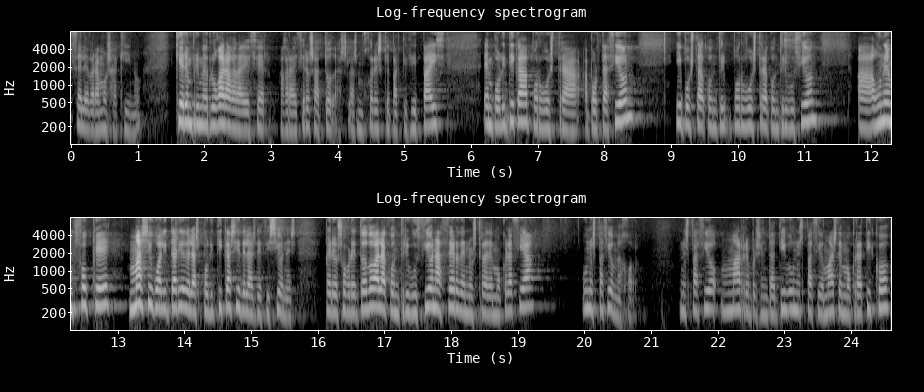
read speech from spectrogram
celebramos aquí. ¿no? Quiero, en primer lugar, agradecer, agradeceros a todas las mujeres que participáis en política por vuestra aportación y por vuestra contribución a un enfoque más igualitario de las políticas y de las decisiones, pero sobre todo a la contribución a hacer de nuestra democracia un espacio mejor, un espacio más representativo, un espacio más democrático,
